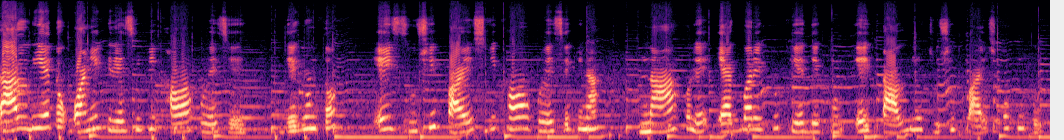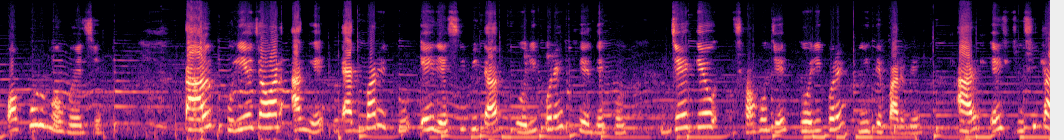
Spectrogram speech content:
তাল দিয়ে তো অনেক রেসিপি খাওয়া হয়েছে। দেখুন তো, এই সুশি পায়েস কি খাওয়া হয়েছে কিনা? না হলে একবার একটু খেয়ে দেখুন, এই তাল দিয়ে চুষি পায়েসটা কিন্তু অপূর্ব হয়েছে। তাল ফুরিয়ে যাওয়ার আগে একবার একটু এই রেসিপিটা তৈরি করে খেয়ে দেখুন, যে কেউ সহজে তৈরি করে নিতে পারবে। আর এই চুষিটা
